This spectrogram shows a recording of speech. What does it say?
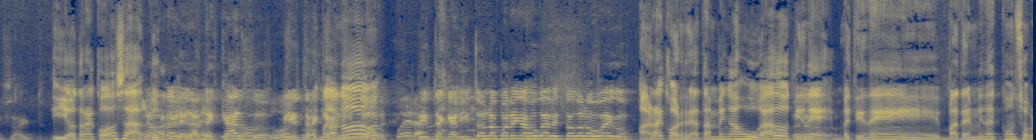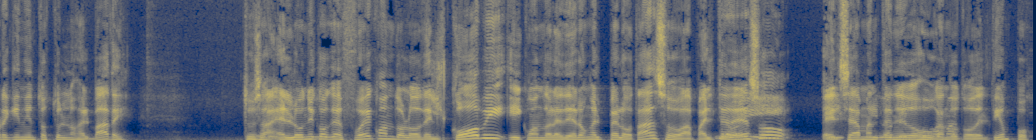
exacto. Y otra cosa. ahora le dan descanso. mientras, que mientras Lindor lo ponen a jugar en todos los juegos. Ahora Correa también ha jugado. tiene, tiene, va a terminar con sobre 500 turnos el bate. Tú sabes, es lo único que fue cuando lo del COVID y cuando le dieron el pelotazo. Aparte de eso, él se ha mantenido jugando todo el tiempo.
